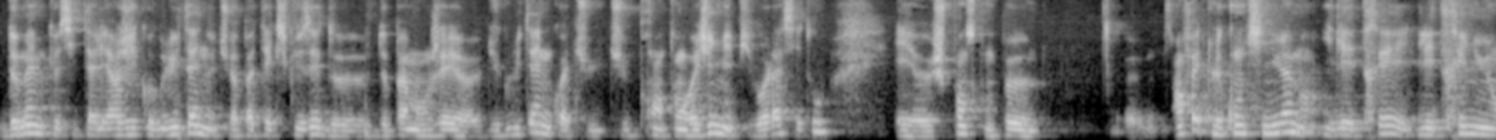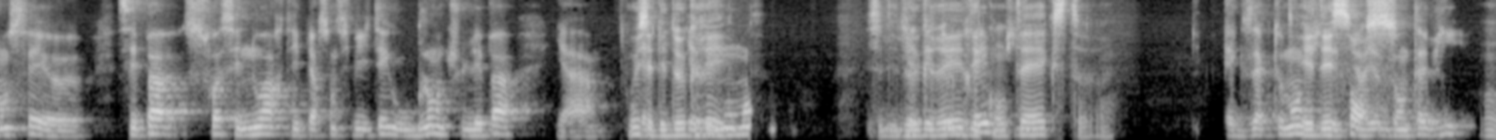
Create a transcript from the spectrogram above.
De même que si tu es allergique au gluten, tu vas pas t'excuser de ne pas manger euh, du gluten. Quoi. Tu, tu, prends ton régime et puis voilà, c'est tout. Et euh, je pense qu'on peut. Euh, en fait, le continuum, il est très, il est très nuancé. c'est pas soit c'est noir, ta hypersensibilité, ou blanc, tu l'es pas. Il y a, oui, c'est des, degrés. C'est des, degrés, des, contextes. exactement. Et des, des périodes dans ta vie. Mm.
